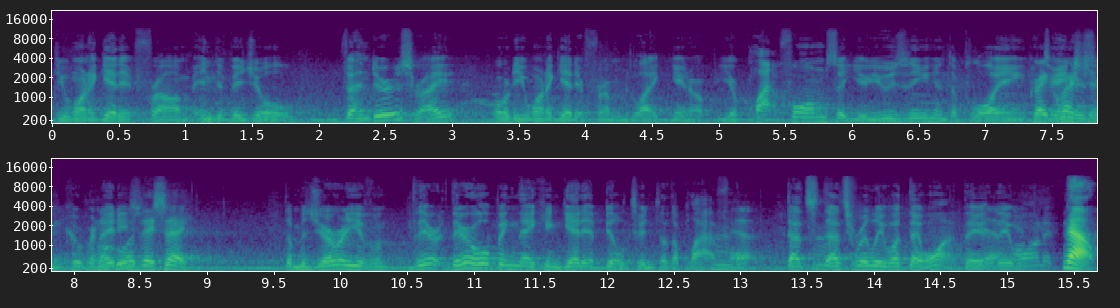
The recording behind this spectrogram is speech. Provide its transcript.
Do you want to get it from individual vendors, right? Or do you want to get it from like, you know, your platforms that you're using and deploying Great containers question. in Kubernetes? What would they say? The majority of them, they're, they're hoping they can get it built into the platform. Yeah. That's, mm. that's really what they want. They, yeah. they want it. Now,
